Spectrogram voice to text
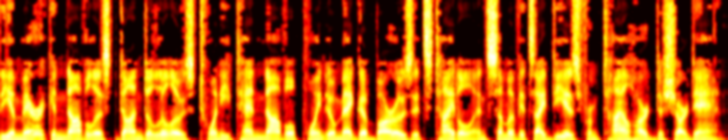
The American novelist Don DeLillo's 2010 novel Point Omega borrows its title and some of its ideas from Teilhard de Chardin.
